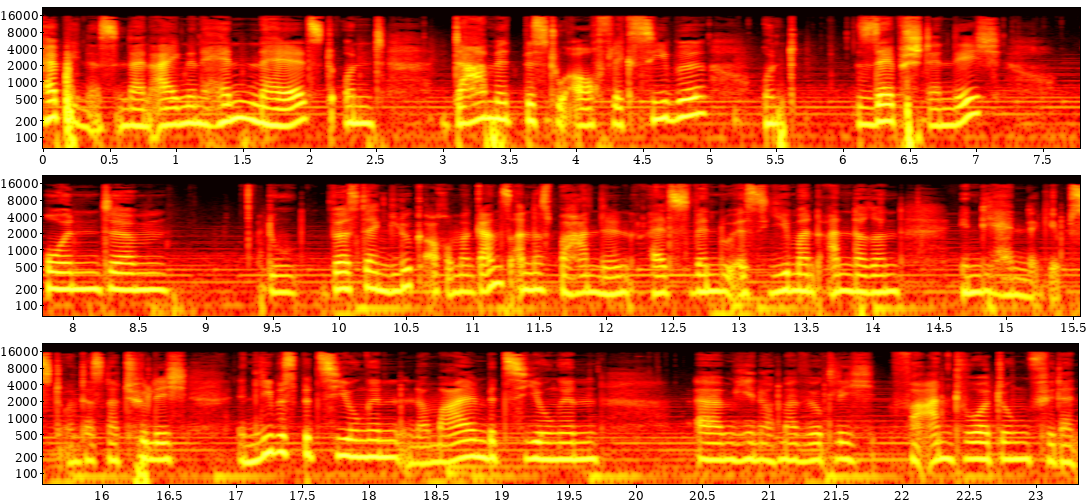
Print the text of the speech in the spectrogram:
Happiness in deinen eigenen Händen hältst und damit bist du auch flexibel und selbstständig und ähm, du wirst dein Glück auch immer ganz anders behandeln, als wenn du es jemand anderen in die Hände gibst. Und das natürlich in Liebesbeziehungen, in normalen Beziehungen, ähm, hier nochmal wirklich Verantwortung für dein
